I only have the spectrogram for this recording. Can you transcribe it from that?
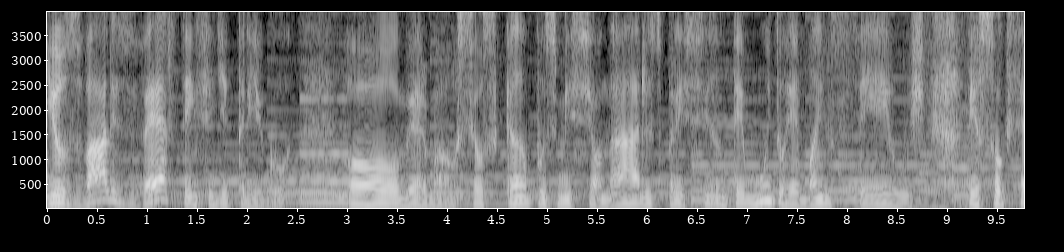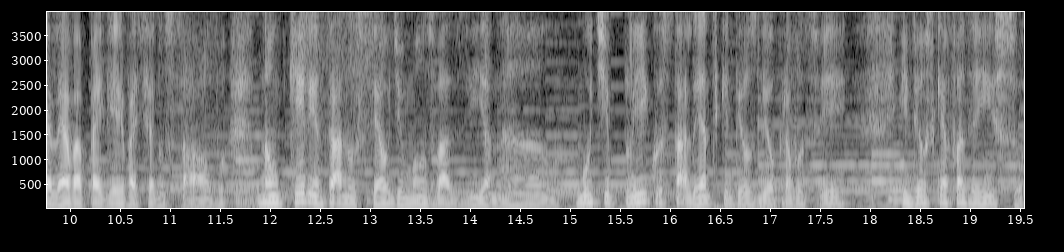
e os vales vestem-se de trigo. Oh, meu irmão, seus campos missionários precisam ter muito rebanho seus. Pessoa que você leva para a igreja vai sendo salvo. Não queira entrar no céu de mãos vazias, não. Multiplique os talentos que Deus deu para você. E Deus quer fazer isso.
